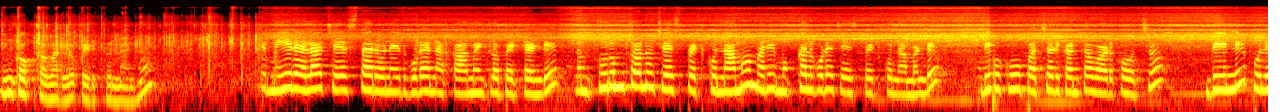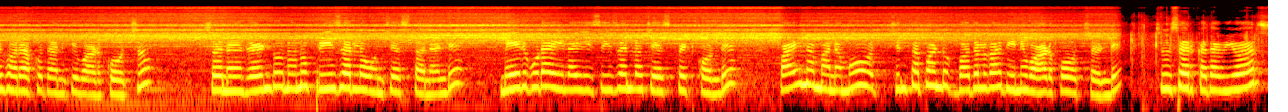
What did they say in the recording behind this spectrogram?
ఇంకొక కవర్లో పెడుతున్నాను. మీరు ఎలా చేస్తారు అనేది కూడా నాకు కామెంట్లో పెట్టండి. మనం తురుముతోనూ చేసి పెట్టుకున్నాము మరి ముక్కలు కూడా చేసి పెట్టుకున్నామండి. దీపుకు పచ్చడికంతా వాడుకోవచ్చు. దీన్ని పులిహోరకు దానికి వాడుకోవచ్చు. సో నేను రెండును ఫ్రీజర్లో ఉంచేస్తానండి. మీరు కూడా ఇలా ఈ సీజన్లో చేసి పెట్టుకోండి. పైన మనము చింతపండుకు బదులుగా దీన్ని వాడుకోవచ్చండి. చూశారు కదా వ్యూవర్స్?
